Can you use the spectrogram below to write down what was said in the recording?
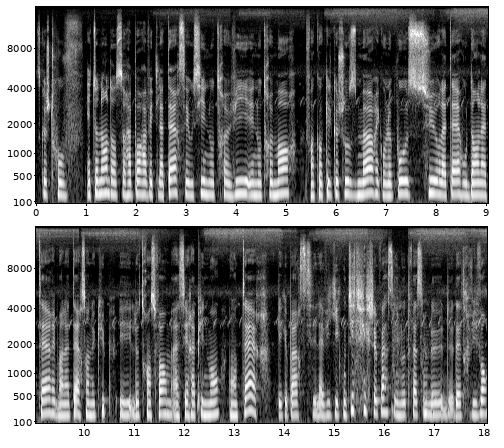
Ce que je trouve étonnant dans ce rapport avec la terre, c'est aussi notre vie et notre mort. Enfin, quand quelque chose meurt et qu'on le pose sur la terre ou dans la terre, et ben la terre s'en occupe et le transforme assez rapidement en terre. Quelque part, c'est la vie qui continue. Je sais pas, c'est une autre façon de- de- d'être vivant.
